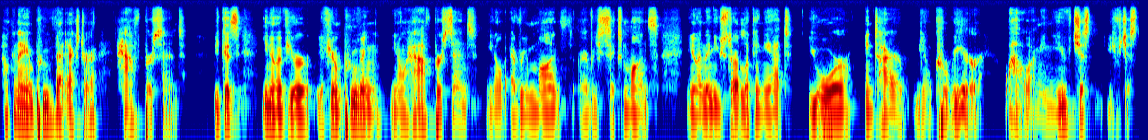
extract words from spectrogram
How can I improve that extra half percent? Because, you know, if you're if you're improving, you know, half percent, you know, every month or every 6 months, you know, and then you start looking at your entire you know career wow i mean you've just you've just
